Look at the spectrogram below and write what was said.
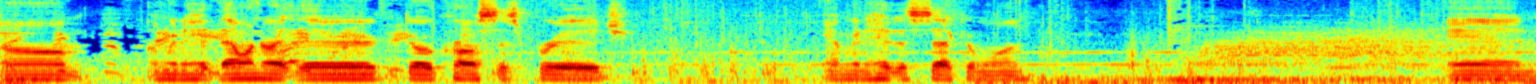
Um, I'm going to hit that one right there, go across this bridge, and I'm going to hit the second one and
